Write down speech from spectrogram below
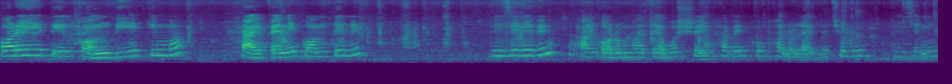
কড়াইয়ে তেল কম দিয়ে কিংবা ফ্রাই প্যানে কম তেলে ভেজে নেবেন আর গরম ভাতে অবশ্যই খাবেন, খুব ভালো লাগবে। চলুন, ভেজে নিন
